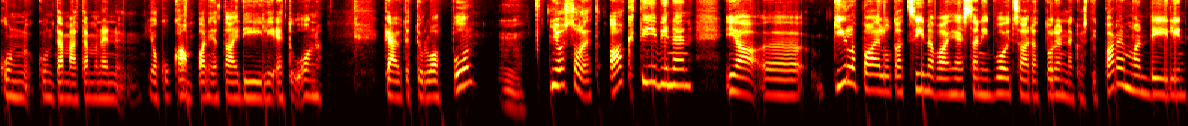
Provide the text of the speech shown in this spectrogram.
kun, kun tämä tämmöinen joku kampanja tai diilietu on käytetty loppuun. Mm. Jos olet aktiivinen ja ö, kilpailutat siinä vaiheessa, niin voit saada todennäköisesti paremman diilin.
